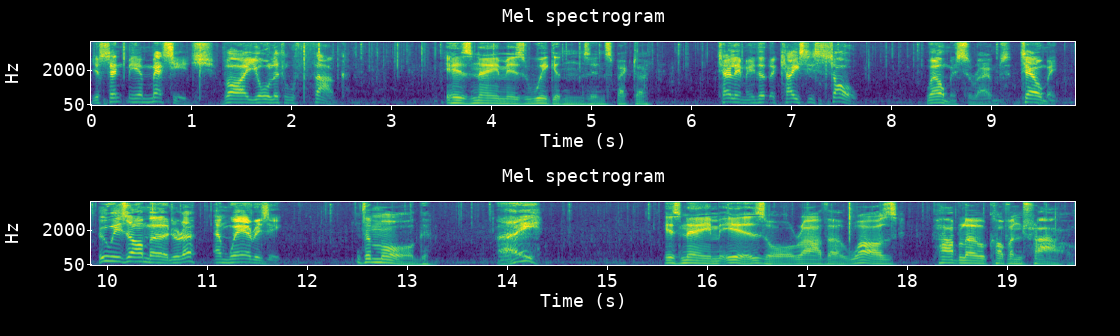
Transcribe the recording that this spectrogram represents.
You sent me a message via your little thug, His name is Wiggins, Inspector. telling me that the case is solved. Well, Mr. Holmes, tell me, who is our murderer and where is he? The morgue. Eh? His name is, or rather was, Pablo Coventral.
